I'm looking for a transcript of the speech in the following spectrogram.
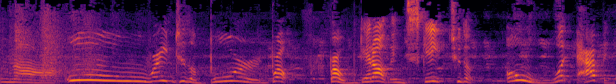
Nah. Ooh, right into the board, bro. Bro, get up and skate to the. Oh, what happened?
